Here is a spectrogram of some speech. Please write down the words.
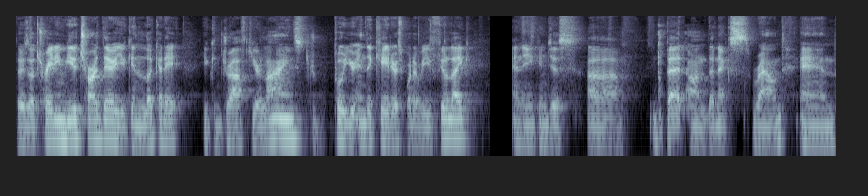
There's a trading view chart there. You can look at it. You can draft your lines, put your indicators, whatever you feel like, and then you can just uh, bet on the next round. And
